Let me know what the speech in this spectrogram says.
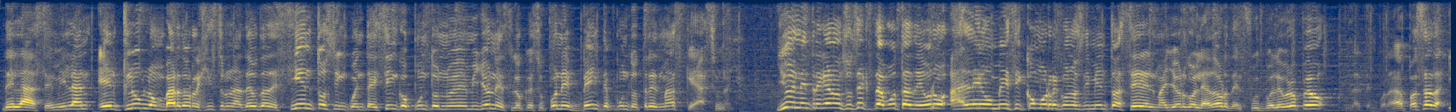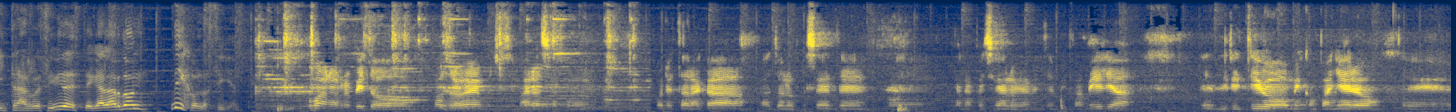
de la AC Milán, el club lombardo registra una deuda de 155.9 millones, lo que supone 20.3 más que hace un año. Y hoy le entregaron su sexta bota de oro a Leo Messi como reconocimiento a ser el mayor goleador del fútbol europeo la temporada pasada y tras recibir este galardón dijo lo siguiente. Bueno, repito otra vez, muchísimas gracias por, estar acá, a todos los presentes, eh, en especial obviamente a mi familia, el directivo, mis compañeros. Eh,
